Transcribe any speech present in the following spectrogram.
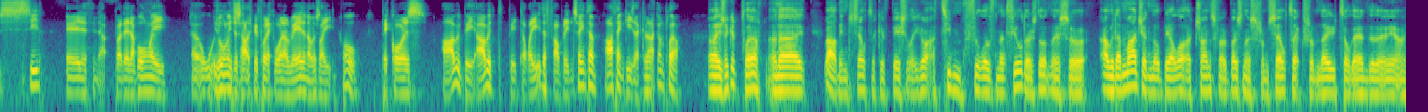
seen anything, that, but then I've only it was only just actually before I came on I read and I was like, oh, because I would be I would be delighted if Aberdeen signed him. I think he's a cracking player. Oh, he's a good player, and uh, well, I mean Celtic have basically got a team full of midfielders, don't they? So I would imagine there'll be a lot of transfer business from Celtic from now till the end of the uh,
